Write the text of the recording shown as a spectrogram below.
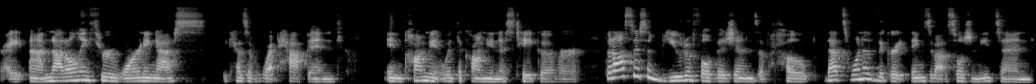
right? Um, not only through warning us because of what happened in commun- with the communist takeover but also some beautiful visions of hope. That's one of the great things about solzhenitsyn.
